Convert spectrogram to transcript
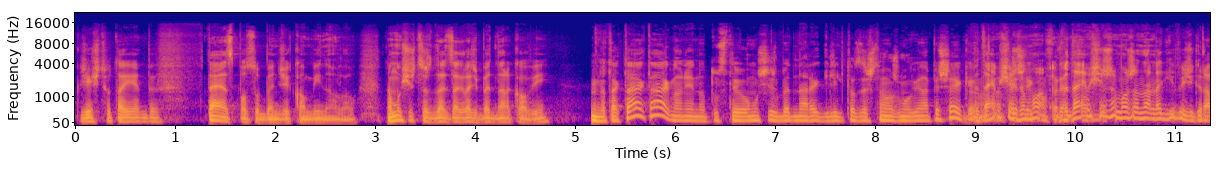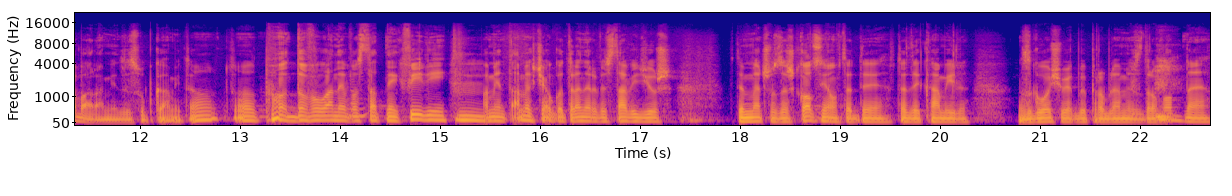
gdzieś tutaj jakby w ten sposób będzie kombinował. No musisz też dać zagrać Bednarkowi. No tak, tak, tak, no nie, no tu z tyłu musisz Bednarek Glik, to zresztą już mówił na pierwszej Wydaje mi, się, że mo- wydaje mi się, że może na Legii wyjść Grabara między słupkami. To, to, to dowołane w ostatniej chwili. Pamiętamy, chciał go trener wystawić już w tym meczu ze Szkocją. Wtedy, wtedy Kamil zgłosił jakby problemy zdrowotne.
